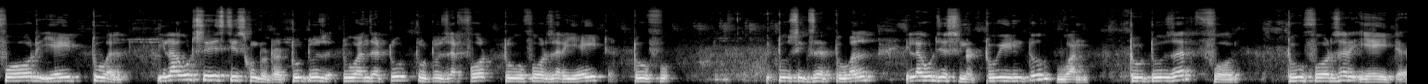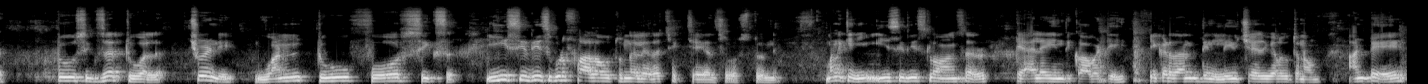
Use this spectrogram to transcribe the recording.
ఫోర్ ఎయిట్ ట్వెల్వ్ ఇలా కూడా సిరీస్ తీసుకుంటుంటారు. టూ టూ టూ వన్ జర్ టూ టూ టూ జర్ ఫోర్ టూ ఫోర్ జర్ eight two four two six జర్ ట్వెల్వ్ ఇలా కూడా చేస్తుంటారు. Two into one two two జర్ ఫోర్ టూ ఫోర్ జర్ ఎయిట్ టూ సిక్స్ జర్ ట్వెల్వ్ చూడండి. వన్ టూ ఫోర్ సిక్స్ ఈ సిరీస్ కూడా ఫాలో అవుతుందా లేదా చెక్ చేయాల్సి వస్తుంది. మనకి ఈ సిరీస్లో ఆన్సర్ ట్యాలీ అయింది కాబట్టి ఇక్కడ దానికి దీన్ని లీవ్ చేయగలుగుతున్నాం. అంటే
